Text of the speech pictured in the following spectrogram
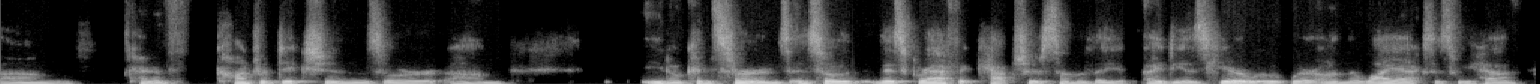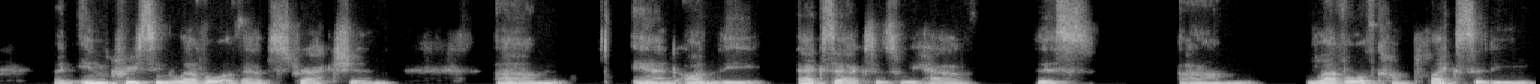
um, kind of contradictions or um, you know concerns. And so this graphic captures some of the ideas here, where on the y-axis we have an increasing level of abstraction, um, and on the x-axis we have this um, level of complexity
